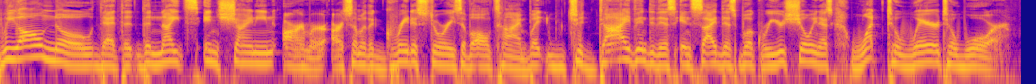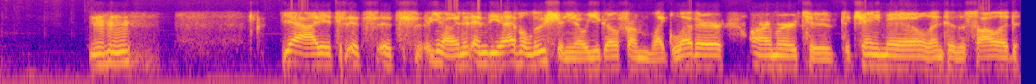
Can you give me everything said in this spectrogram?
we all know that the the knights in shining armor are some of the greatest stories of all time, but to dive into this inside this book where you're showing us what to wear to war. Mm-hmm yeah, it's it's it's you know, and and the evolution. You know, you go from like leather armor to to chainmail, and to the solid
